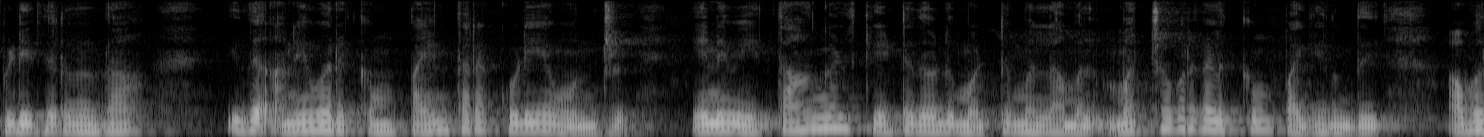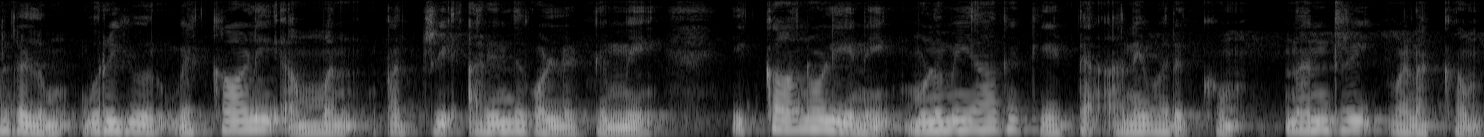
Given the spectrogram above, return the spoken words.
பிடித்திருந்ததா? இது அனைவருக்கும் பயன் தரக்கூடிய ஒன்று. எனவே தாங்கள் கேட்டதோடு மட்டுமல்லாமல் மற்றவர்களுக்கும் பகிர்ந்து அவர்களும் உறையூர் வெக்காளி அம்மன் பற்றி அறிந்து கொள்ளட்டுமே. இக்காணொலியினை முழுமையாக கேட்ட அனைவருக்கும் நன்றி வணக்கம்.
